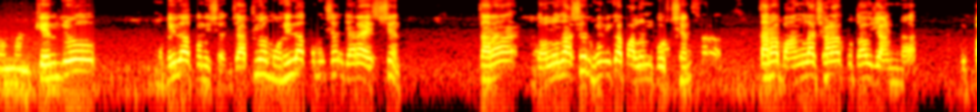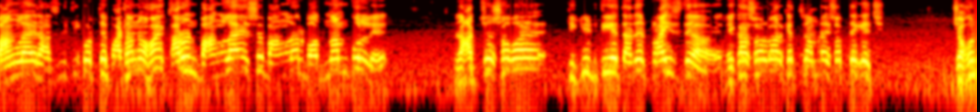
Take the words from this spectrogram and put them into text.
সম্মান কেন্দ্রীয় মহিলা কমিশন, জাতীয় মহিলা কমিশন যারা এসছেন, তারা দলদাসের ভূমিকা পালন করছেন। তারা বাংলা ছাড়া কোথাও যান না। বাংলায় রাজনীতি করতে পাঠানো হয়, কারণ বাংলায় এসে বাংলার বদনাম করলে রাজ্যসভায় টিকিট দিয়ে তাদের প্রাইজ দেওয়া হয়। রেখা শর্মার ক্ষেত্রে আমরা এসব দেখেছি। যখন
